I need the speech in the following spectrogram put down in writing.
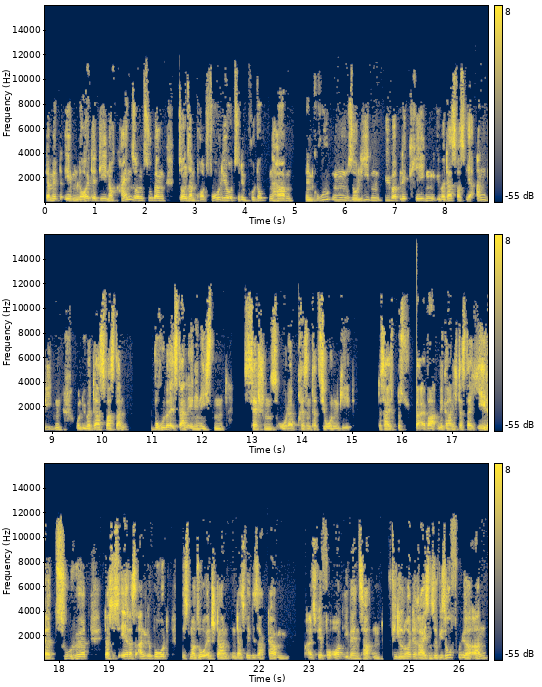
damit eben Leute, die noch keinen so einen Zugang zu unserem Portfolio, zu den Produkten haben, einen guten, soliden Überblick kriegen über das, was wir anbieten und über das, was dann, worüber es dann in den nächsten Sessions oder Präsentationen geht. Das heißt, das, da erwarten wir gar nicht, dass da jeder zuhört. Das ist eher das Angebot, ist mal so entstanden, dass wir gesagt haben, als wir vor Ort Events hatten, viele Leute reisen sowieso früher an.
